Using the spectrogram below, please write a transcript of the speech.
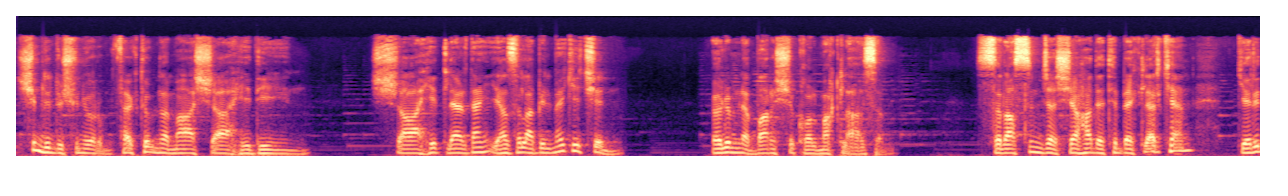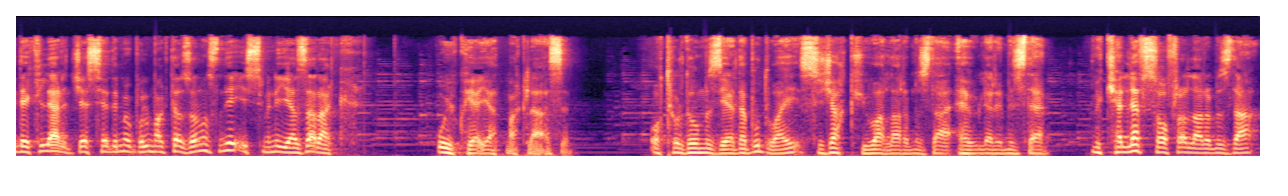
Şimdi düşünüyorum. Fektubne ma şahidin. Şahitlerden yazılabilmek için ölümle barışık olmak lazım. Sırasınca şehadeti beklerken geridekiler cesedimi bulmakta zor olsun diye ismini yazarak uykuya yatmak lazım. Oturduğumuz yerde bu duayı sıcak yuvalarımızda, evlerimizde, mükellef sofralarımızda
